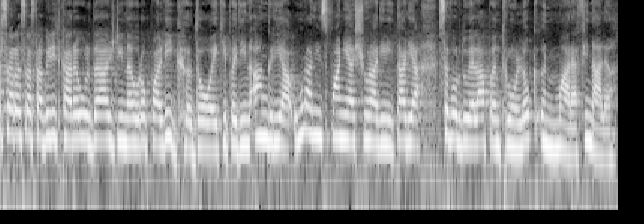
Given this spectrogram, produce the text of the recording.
Aseară s-a stabilit careul de aș din Europa League. Două echipe din Anglia, una din Spania și una din Italia se vor duela pentru un loc în marea finală.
